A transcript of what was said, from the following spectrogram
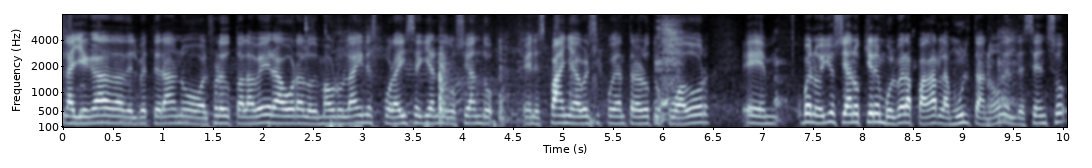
la llegada del veterano Alfredo Talavera, ahora lo de Mauro Laines, por ahí seguían negociando en España a ver si podían traer otro jugador. Em, bueno, ellos ya no quieren volver a pagar la multa ¿no? del descenso,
